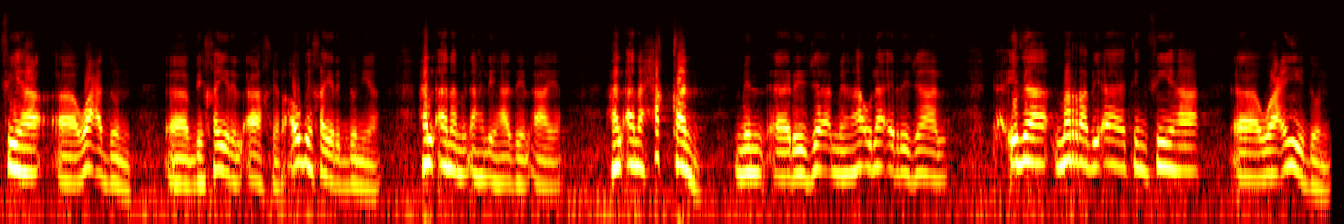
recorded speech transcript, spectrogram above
فيها آه، وعد آه، بخير الآخرة أو بخير الدنيا هل أنا من أهل هذه الآية؟ هل أنا حقا من آه، رجال من هؤلاء الرجال؟ إذا مر بآية فيها وعيد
